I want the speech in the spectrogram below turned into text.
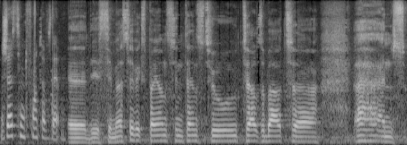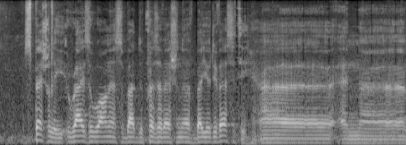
just in front of them. Uh, this immersive experience intends to tell about uh, uh and especially raise awareness about the preservation of biodiversity uh, and uh,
